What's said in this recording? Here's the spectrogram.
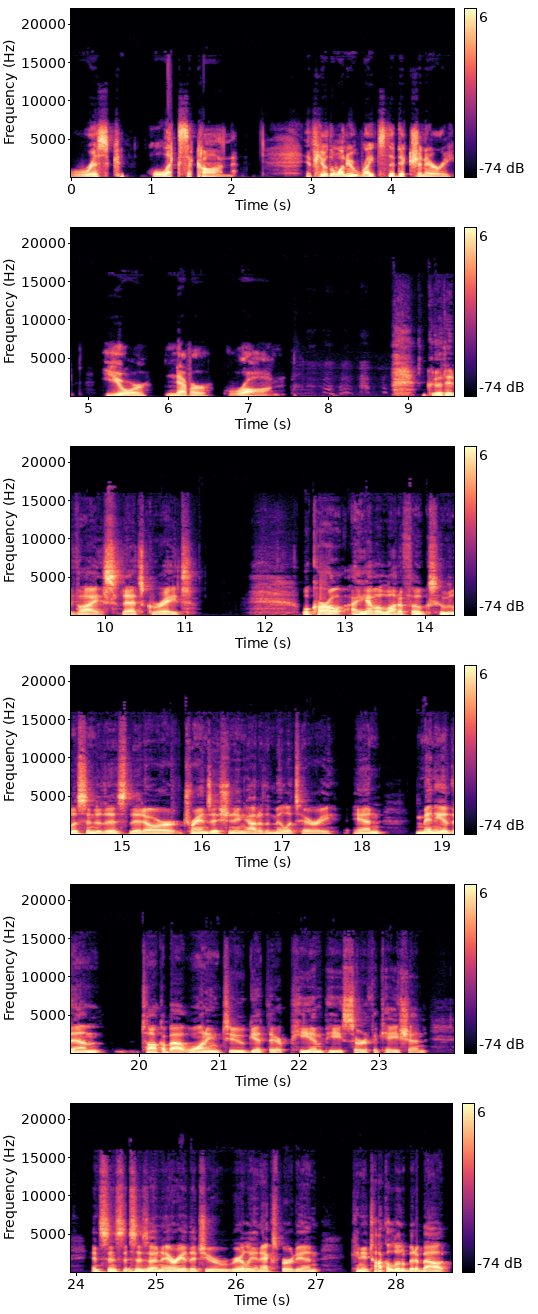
risk lexicon. If you're the one who writes the dictionary, you're never wrong. Good advice. That's great. Well, Carl, I have a lot of folks who listen to this that are transitioning out of the military and many of them talk about wanting to get their PMP certification. And since this is an area that you're really an expert in, can you talk a little bit about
